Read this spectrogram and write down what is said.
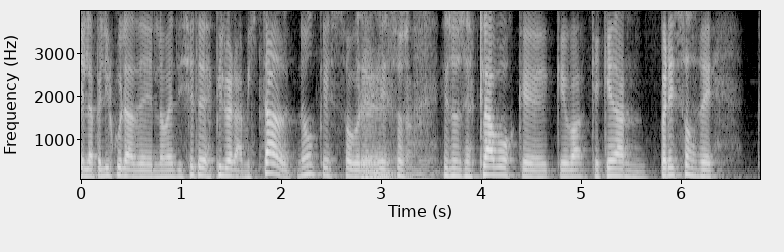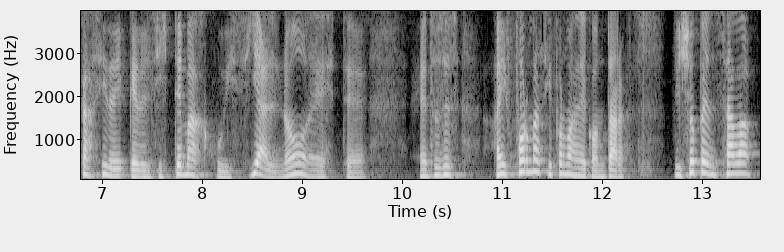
en la película del 97 de Spielberg, Amistad, ¿no? que es sobre Sí, esos, también. esos esclavos que, que, va- que quedan presos de casi de, que del sistema judicial. ¿no? Este, entonces, hay formas y formas de contar. Y yo pensaba,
